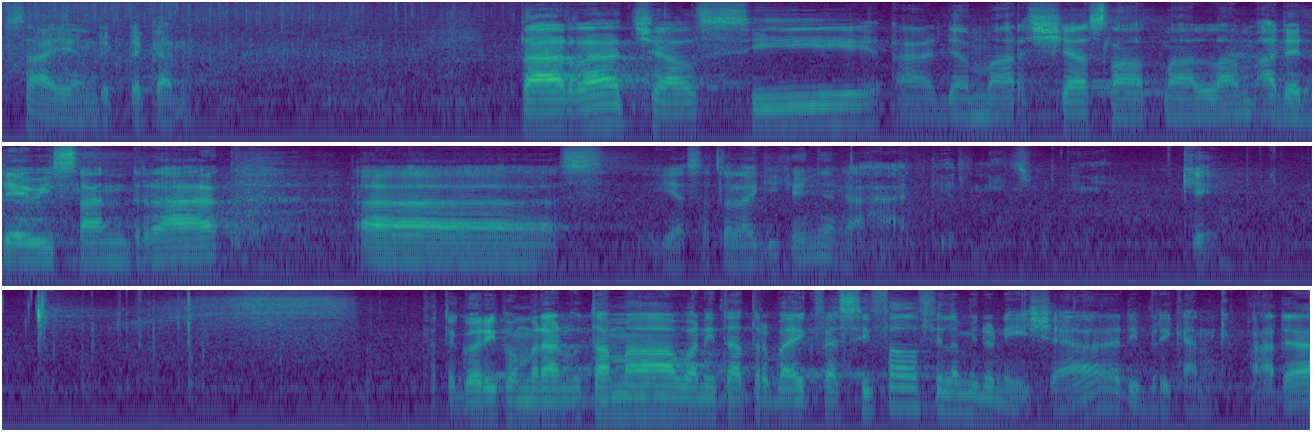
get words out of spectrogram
Saya yang deg-degan. Tara, Chelsea, ada Marsha, selamat malam, ada Dewi Sandra, eh, s- ya satu lagi kayaknya nggak hadir nih sepertinya. Oke. Kategori pemeran utama wanita terbaik Festival Film Indonesia diberikan kepada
